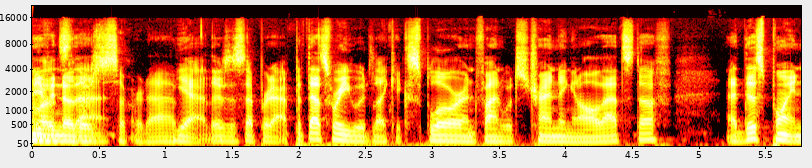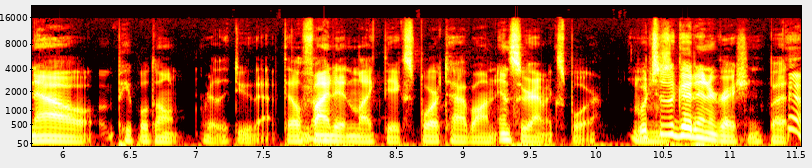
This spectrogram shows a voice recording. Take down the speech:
didn't even know that. there's a separate app. Yeah, there's a separate app, but that's where you would like explore and find what's trending and all that stuff. At this point now, people don't really do that. They'll find it in like the Explore tab on Instagram Explore, which is a good integration. But Yeah.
